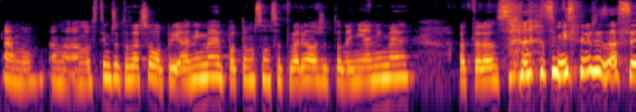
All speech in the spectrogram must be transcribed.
Áno, áno, áno. S tým, že to začalo pri anime, potom som sa tvarila, že to není anime a teraz si myslím, že zase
